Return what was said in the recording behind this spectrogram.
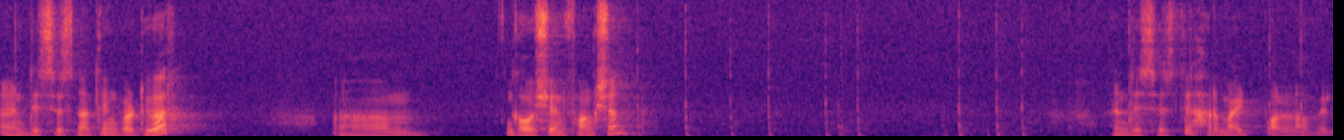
and this is nothing but your um, Gaussian function and this is the Hermite polynomial.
